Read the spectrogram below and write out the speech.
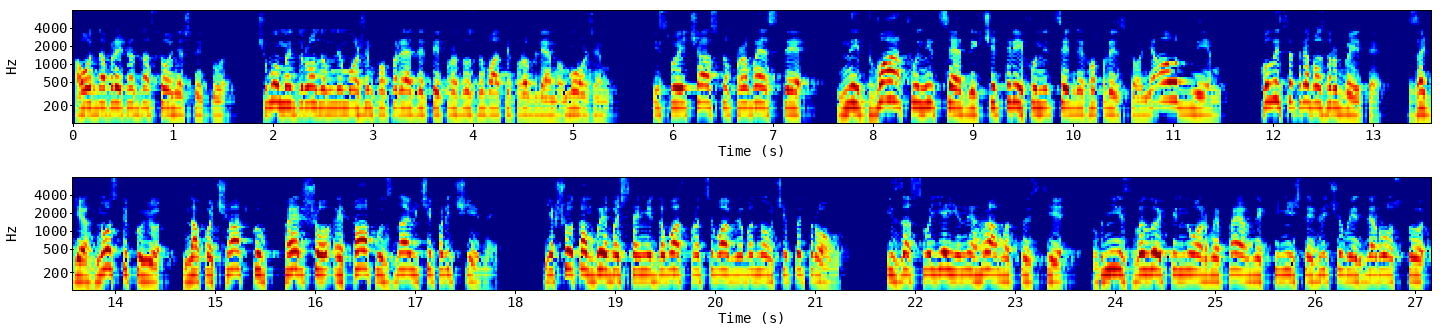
а от, наприклад, на соняшнику, чому ми дроном не можемо попередити і прогнозувати проблеми? Можемо. І своєчасно провести не два фуніцидних чи три фуніцидних оприскування, а одним. Коли це треба зробити? За діагностикою на початку першого етапу, знаючи причини. Якщо там, вибачте, мені до вас працював Іванов чи Петров, і за своєї неграмотності вніс великі норми певних хімічних речовин для росту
